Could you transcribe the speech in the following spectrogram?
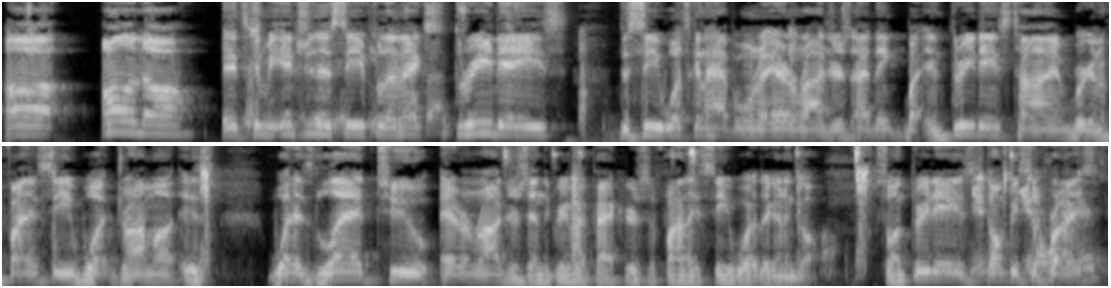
Uh, all in all, it's gonna be interesting to see for the next three days to see what's gonna happen with Aaron Rodgers. I think, but in three days' time, we're gonna finally see what drama is, what has led to Aaron Rodgers and the Green Bay Packers to finally see where they're gonna go. So in three days, You know- don't be you know what surprised.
